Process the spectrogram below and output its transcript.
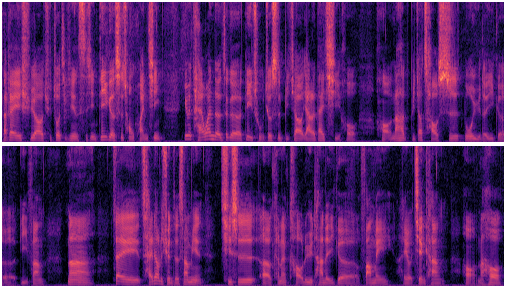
大概需要去做几件事情。第一个是从环境，因为台湾的这个地处就是比较亚热带气候，好，那比较潮湿多雨的一个地方。那在材料的选择上面，其实呃可能考虑它的一个防霉还有健康，好，然后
